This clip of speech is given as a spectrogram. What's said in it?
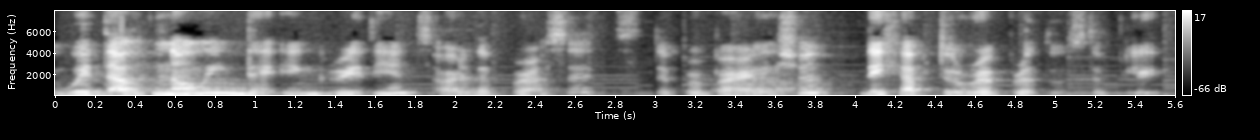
without knowing the ingredients or the process, the preparation. They have to reproduce the plate.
